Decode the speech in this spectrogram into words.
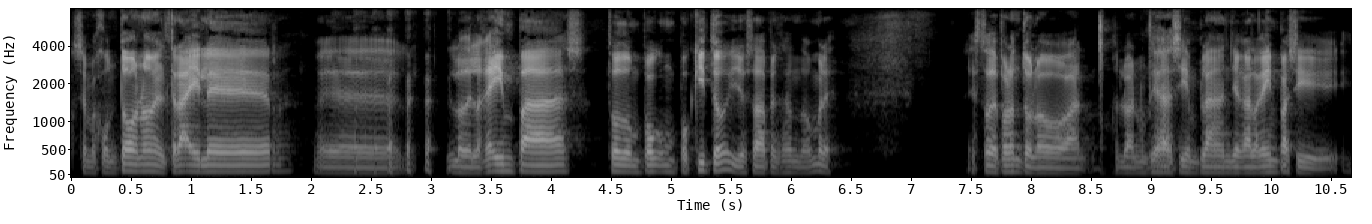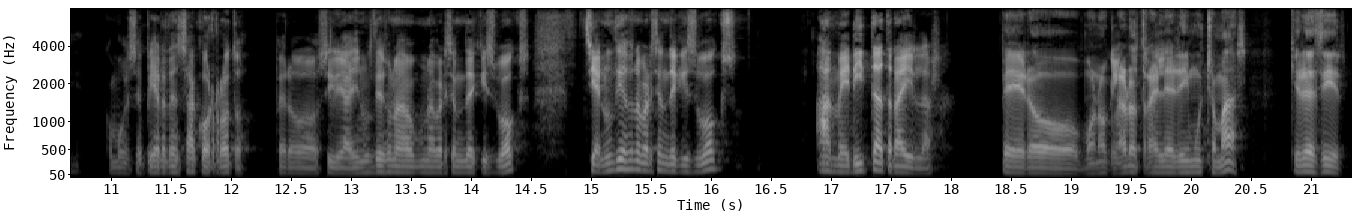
se me juntó, ¿no? El tráiler, lo del Game Pass, todo un, poco un poquito, y yo estaba pensando, hombre, esto de pronto lo, lo anuncias así en plan, llega al Game Pass y como que se pierde en saco roto. Pero si anuncias una, una versión de Xbox, si anuncias una versión de Xbox, amerita tráiler. Pero bueno, claro, tráiler y mucho más. Quiero decir,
